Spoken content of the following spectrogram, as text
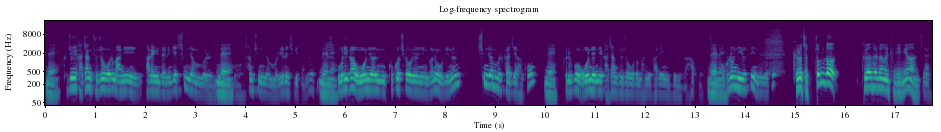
네, 그 중에 가장 주종으로 많이 발행이 되는 게 10년물, 뭐, 네. 뭐 30년물 이런 식이잖아요. 네, 네, 우리가 5년 국고채 5년인 거는 우리는 10년물까지 하고 네, 그리고 5년이 가장 주종으로 많이 발행이 되기도 하고 네, 뭐 네. 그런 이유도 있는 거죠. 그렇죠. 좀 더 부연 설명을 드리면, 네.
